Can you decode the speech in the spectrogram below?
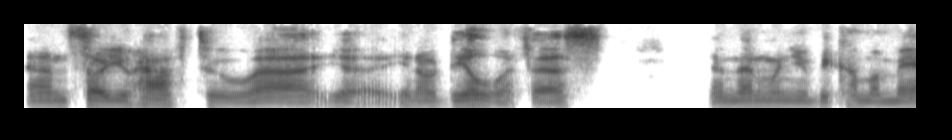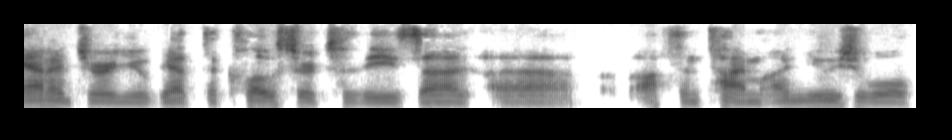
And so you have to, uh, you, you, know, deal with this. And then when you become a manager, you get the closer to these uh, uh, oftentimes unusual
